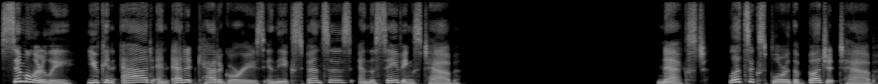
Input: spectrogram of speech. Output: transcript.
Similarly, you can add and edit categories in the Expenses and the Savings tab. Next, let's explore the Budget tab.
